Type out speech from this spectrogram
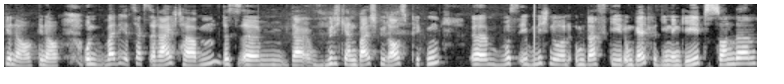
Genau, genau. Und weil du jetzt sagst, erreicht haben, das, ähm, da würde ich gerne ein Beispiel rauspicken, ähm, wo es eben nicht nur um das geht, um Geld verdienen geht, sondern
